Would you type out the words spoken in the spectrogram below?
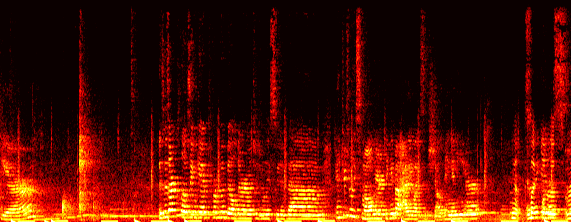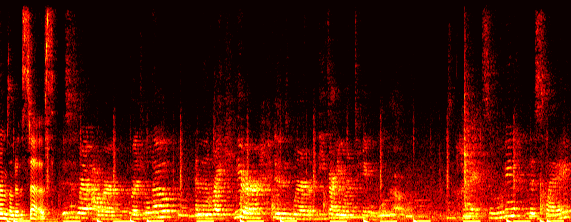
here. This is our closing gift from the builder, which is really sweet of them. Pantry's really small. We were thinking about adding like some shelving in here. Yeah, it's And like they one of those rooms under the stairs. This is where our fridge will go. And then right here is where the dining room table will go. Alright, so moving this way,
